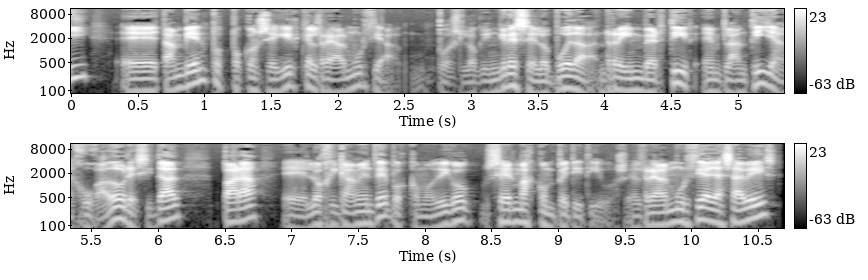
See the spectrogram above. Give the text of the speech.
Y eh, también pues por conseguir que el Real Murcia pues lo que ingrese lo pueda reinvertir en plantilla en jugadores y tal para eh, lógicamente pues como digo ser más competitivos. El Real Murcia ya sabéis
